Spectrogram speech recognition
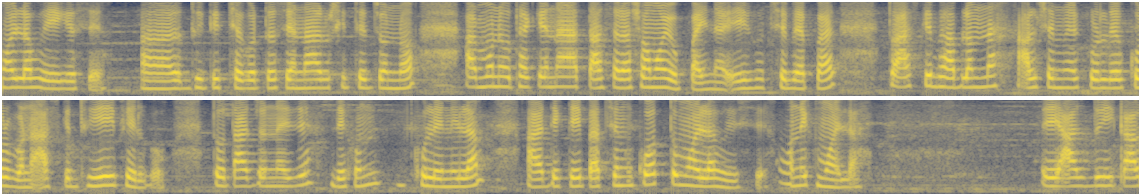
ময়লা হয়ে গেছে। আর ধুইতে ইচ্ছা করতেছে না আর শীতের জন্য। আর মনেও থাকে না, তাছাড়া সময়ও পাই না, এই হচ্ছে ব্যাপার। তো আজকে ভাবলাম, না আলসামি আর করলে করব না, আজকে ধুয়েই ফেলব। তো তার জন্য এই যে, দেখুন, খুলে নিলাম। আর দেখতেই পাচ্ছেন কত ময়লা হয়েছে, অনেক ময়লা। এই আজ ধুই কাল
